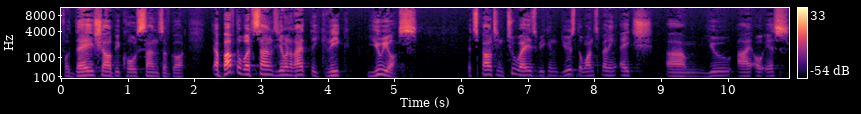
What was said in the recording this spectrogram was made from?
for they shall be called sons of God. Above the word sons, you want to write the Greek huios. It's spelled in two ways. We can use the one spelling H um, U I O S.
